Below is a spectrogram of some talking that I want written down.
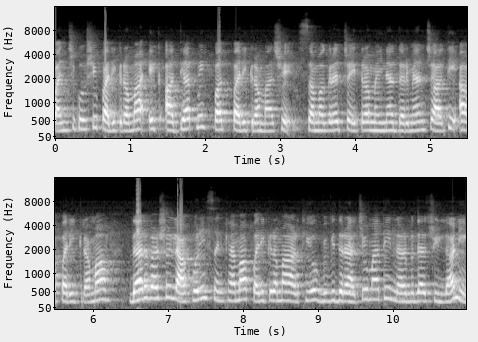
પંચકોશી પરિક્રમા એક આધ્યાત્મિક પથ પરિક્રમા છે. સમગ્ર ચૈત્ર મહિના દરમિયાન ચાલતી આ પરિક્રમા દર વર્ષે લાખોની સંખ્યામાં પરિક્રમાર્થીઓ વિવિધ રાજ્યોમાંથી નર્મદા જિલ્લાની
